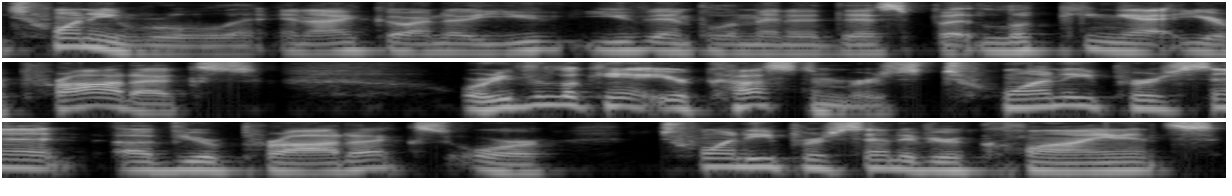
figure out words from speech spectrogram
80-20 rule. And Aiko i know you, you've implemented this but looking at your products or even looking at your customers 20% of your products or 20% of your clients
